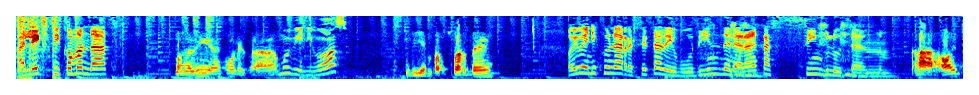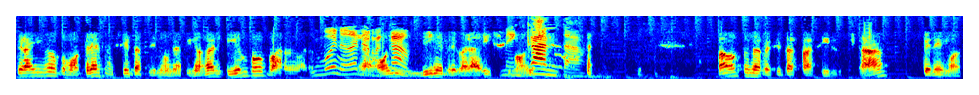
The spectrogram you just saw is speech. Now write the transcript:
Alexis, ¿cómo andás? Buenos días, ¿cómo va? Muy bien, ¿y vos? Bien, por suerte. Hoy venís con una receta de budín de naranjas sin gluten. Ah, hoy traigo como tres recetas en una. Si nos da el tiempo, bárbaro. Bueno, dale, Ah, Hoy arrancá. vine Me preparadísimo. ¿viste? encanta. Vamos a una receta fácil, ¿está? Tenemos,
